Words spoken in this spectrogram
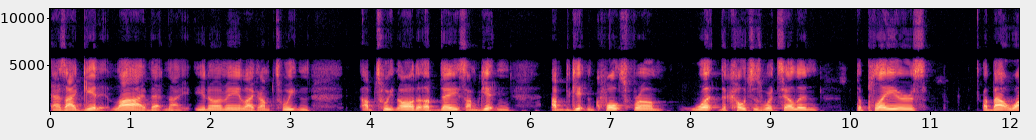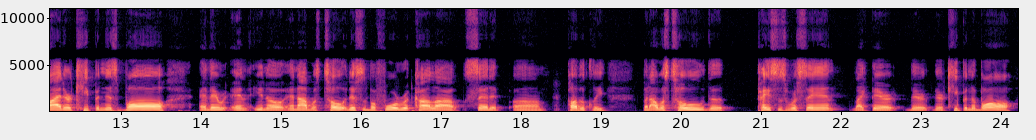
as I get it live that night. You know what I mean? Like I'm tweeting I'm tweeting all the updates. I'm getting I'm getting quotes from what the coaches were telling the players about why they're keeping this ball. And they were, and you know, and I was told this was before Rick Carlisle said it um, publicly, but I was told the Pacers were saying like they're they're they're keeping the ball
